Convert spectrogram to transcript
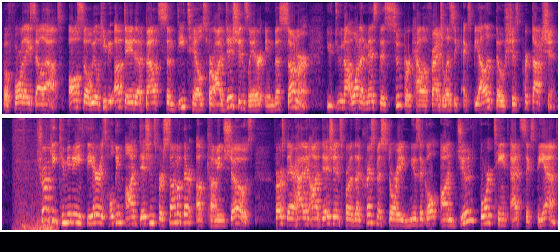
before they sell out. Also, we'll keep you updated about some details for auditions later in the summer. You do not want to miss this supercalifragilisticexpialidocious production. Truckee Community Theater is holding auditions for some of their upcoming shows. First, they're having auditions for the Christmas Story musical on June 14th at 6 p.m.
